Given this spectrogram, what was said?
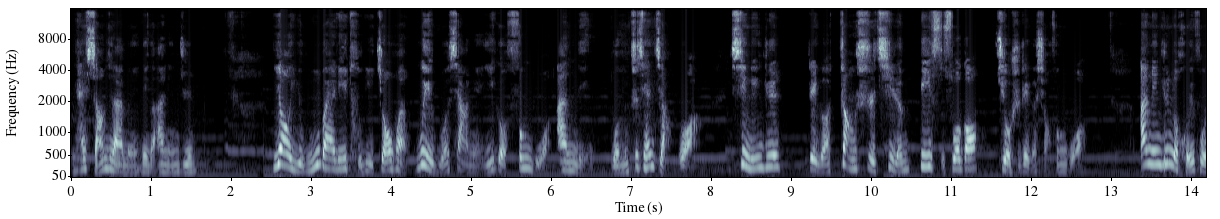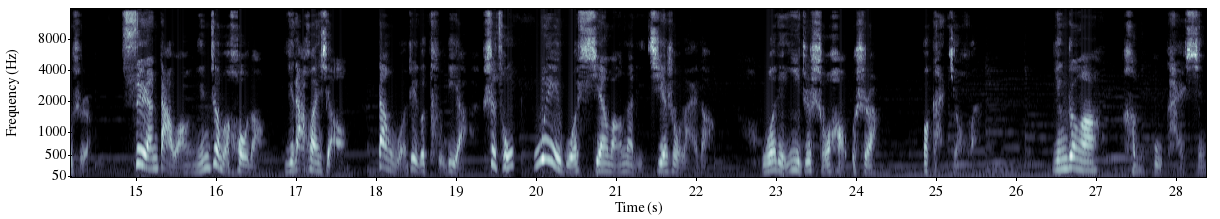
你还想起来没？那个安陵君要以五百里土地交换魏国下面一个封国安陵。我们之前讲过，信陵君这个仗势欺人，逼死缩高，就是这个小封国。安陵君的回复是：虽然大王您这么厚道，以大换小，但我这个土地啊，是从魏国先王那里接受来的，我得一直守好，不是？不敢交换。嬴政啊，很不开心。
